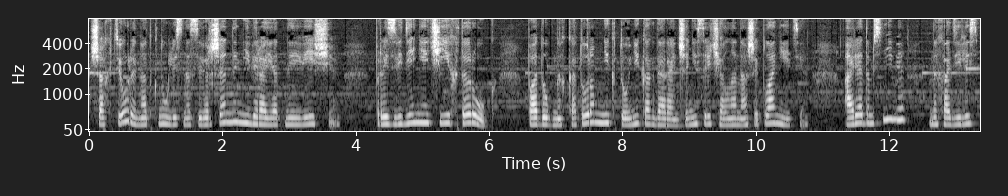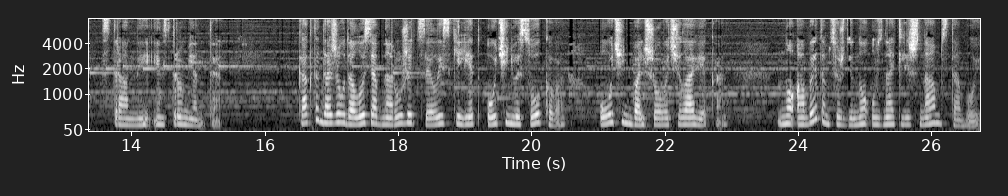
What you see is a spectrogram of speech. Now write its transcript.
шахтеры наткнулись на совершенно невероятные вещи, произведения чьих-то рук, подобных которым никто никогда раньше не встречал на нашей планете, а рядом с ними находились странные инструменты. Как-то даже удалось обнаружить целый скелет очень высокого, очень большого человека. Но об этом суждено узнать лишь нам с тобой,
